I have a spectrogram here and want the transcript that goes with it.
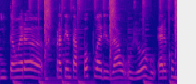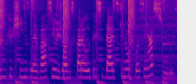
então era para tentar popularizar o jogo, era comum que os times levassem os jogos para outras cidades que não fossem as suas.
